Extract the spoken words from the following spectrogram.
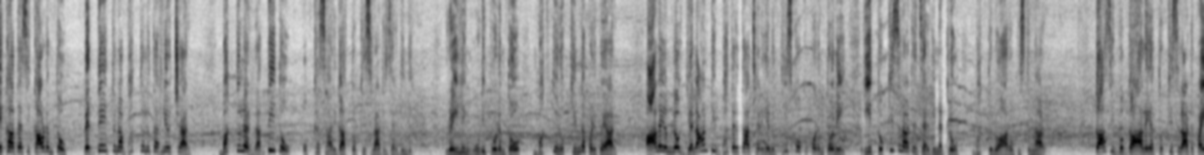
ఏకాదశి కావడంతో పెద్ద ఎత్తున భక్తులు తరలివచ్చారు. భక్తుల రద్దీతో ఒక్కసారిగా తొక్కిసలాట జరిగింది. రైలింగ్ ఊడిపోవడంతో భక్తులు కింద పడిపోయారు. ఆలయంలో ఎలాంటి భద్రతా చర్యలు తీసుకోకపోవడంతోనే ఈ తొక్కిసలాట జరిగినట్లు భక్తులు ఆరోపిస్తున్నారు. కాశీబుగ్గ ఆలయ తొక్కిసలాటపై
